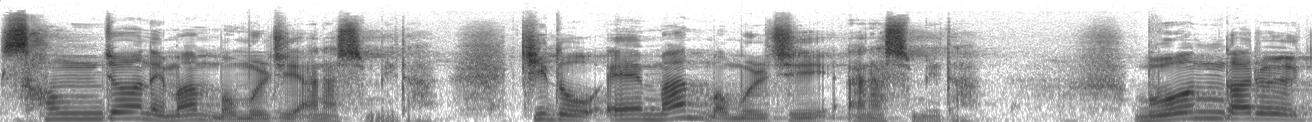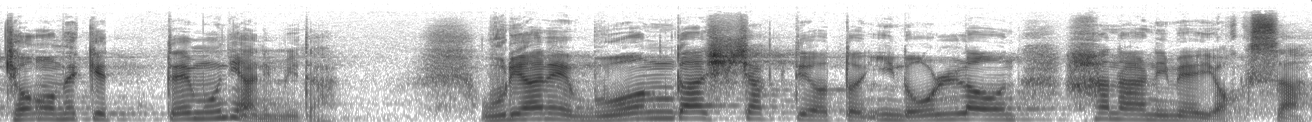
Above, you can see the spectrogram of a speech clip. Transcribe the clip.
성전에만 머물지 않았습니다. 기도에만 머물지 않았습니다. 무언가를 경험했기 때문이 아닙니다. 우리 안에 무언가 시작되었던 이 놀라운 하나님의 역사,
